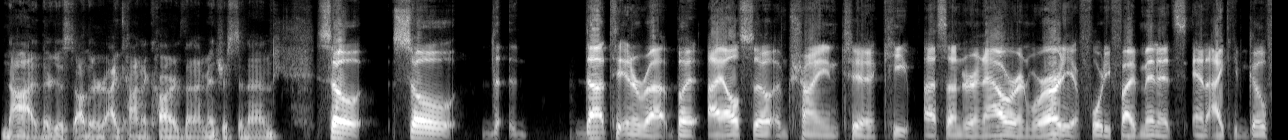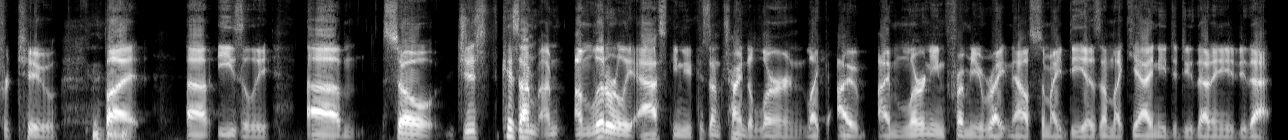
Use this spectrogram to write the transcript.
not. They're just other iconic cards that I'm interested in. So, so the, not to interrupt, but I also am trying to keep us under an hour, and we're already at 45 minutes, and I could go for two, but uh, easily. Um, so just because I'm I'm I'm literally asking you because I'm trying to learn. Like I I'm learning from you right now some ideas. I'm like, yeah, I need to do that. I need to do that.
